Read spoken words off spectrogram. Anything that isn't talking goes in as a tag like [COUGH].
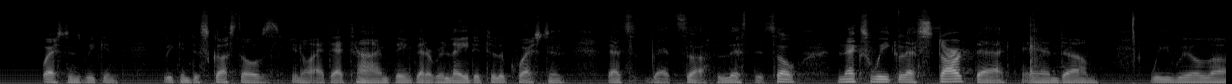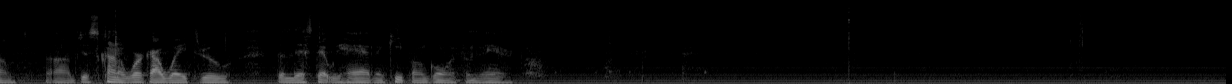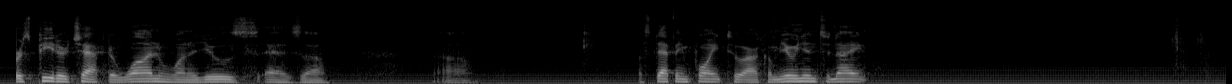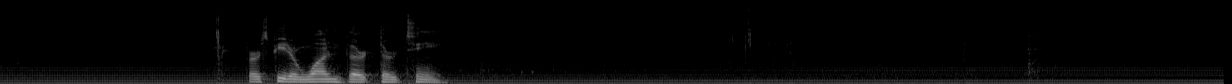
questions, we can we can discuss those. You know, at that time, things that are related to the question that's that's uh, listed. So next week, let's start that and. Um, we will um, uh, just kind of work our way through the list that we have and keep on going from there. First Peter chapter 1, we want to use as uh, uh, a stepping point to our communion tonight. First Peter 1, 13.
